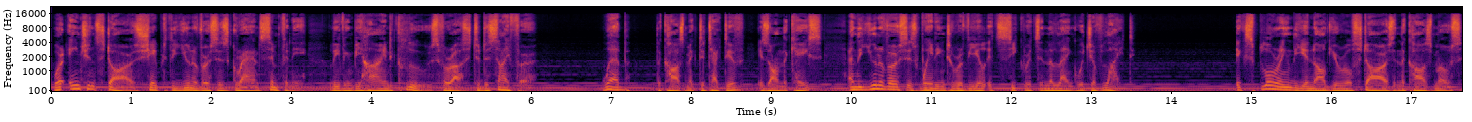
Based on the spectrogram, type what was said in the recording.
where ancient stars shaped the universe's grand symphony, leaving behind clues for us to decipher. Webb, the cosmic detective, is on the case, and the universe is waiting to reveal its secrets in the language of light. Exploring the inaugural stars in the cosmos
